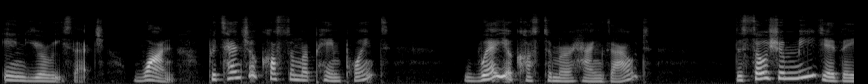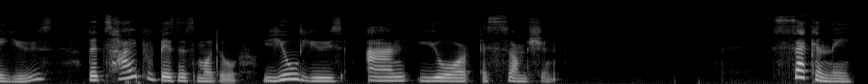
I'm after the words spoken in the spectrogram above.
in your research. One, potential customer pain point, where your customer hangs out, the social media they use, the type of business model you'll use, and your assumption. Secondly,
